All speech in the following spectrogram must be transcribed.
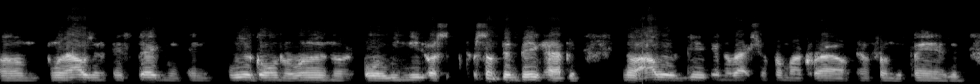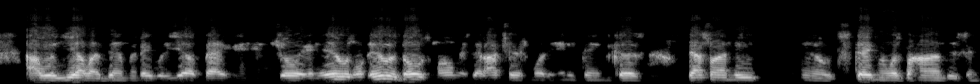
um, when I was in, in Stegeman and we were going to run or, or we need or something big happened, you know, I would get interaction from my crowd and from the fans, and I would yell at them, and they would yell back and enjoy. And it was it was those moments that I cherish more than anything because that's when I knew, you know, Stegeman was behind us, and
